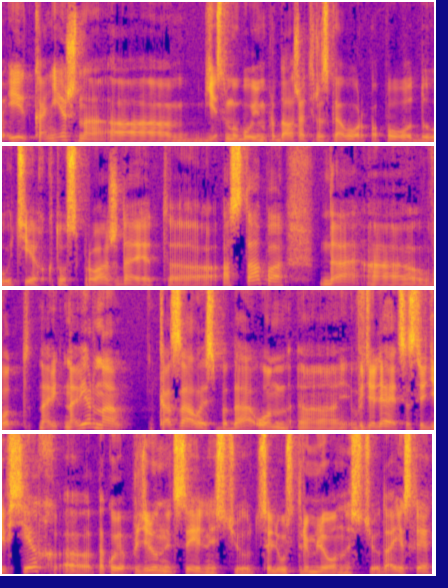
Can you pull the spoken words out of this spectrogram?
и, конечно, а, если мы будем продолжать разговор по поводу тех, кто сопровождает а, Остапа, да, вот, наверное, казалось бы, да, он э, выделяется среди всех э, такой определенной цельностью, целеустремленностью, да, если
